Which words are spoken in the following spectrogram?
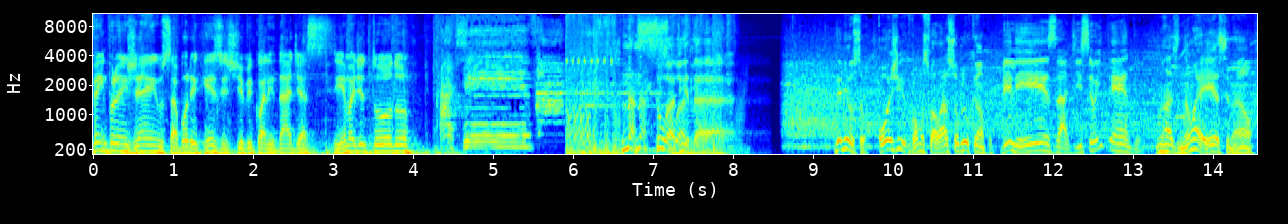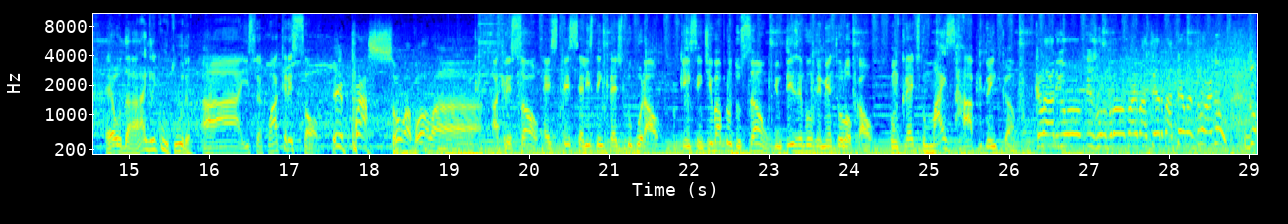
Vem pro Engenho, sabor irresistível e qualidade acima de tudo. Na, sua vida. Denilson, hoje vamos falar sobre o campo. Beleza, disso eu entendo. Mas não é esse não, é o da agricultura. Ah, isso é com a Cressol. E passou a bola. A Cressol é especialista em crédito rural, que incentiva a produção e o desenvolvimento local, com crédito mais rápido em campo. Clareou, vislumbrou, vai bater, bateu, entrou, é gol. Gol!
